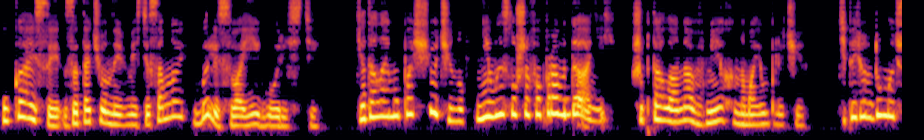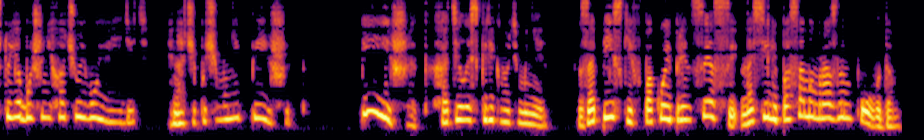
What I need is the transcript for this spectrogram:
У Кайсы, заточенной вместе со мной, были свои горести. Я дала ему пощечину, не выслушав оправданий, шептала она в мех на моем плече. Теперь он думает, что я больше не хочу его видеть. Иначе почему не пишет? Пишет! Хотелось крикнуть мне. Записки в покое принцессы носили по самым разным поводам,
